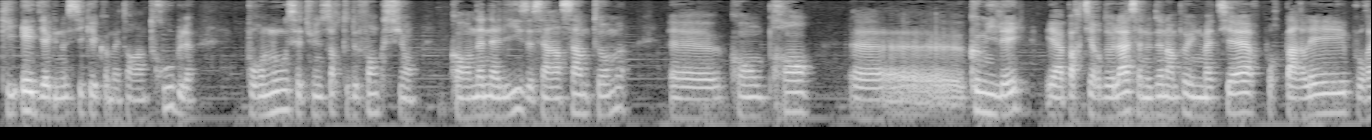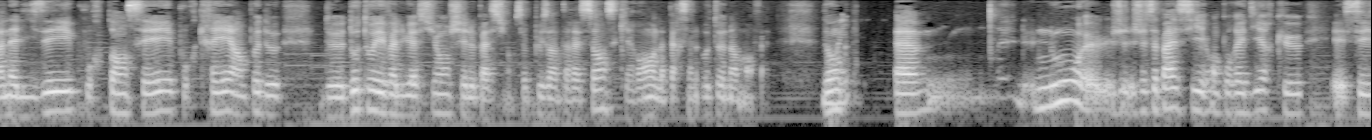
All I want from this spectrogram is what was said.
qui est diagnostiqué comme étant un trouble, pour nous, c'est une sorte de fonction. Quand on analyse, c'est un symptôme qu'on prend euh, comme il est, et à partir de là, ça nous donne un peu une matière pour parler, pour analyser, pour penser, pour créer un peu de d'auto-évaluation chez le patient. C'est le plus intéressant, ce qui rend la personne autonome en fait. Donc, Oui. euh, nous, euh, je ne sais pas si on pourrait dire que c'est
